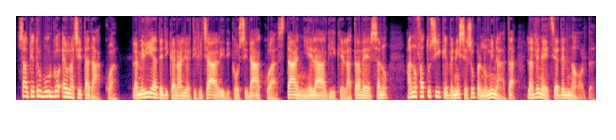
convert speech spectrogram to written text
San Pietroburgo è una città d'acqua. La miriade di canali artificiali, di corsi d'acqua, stagni e laghi che la attraversano hanno fatto sì che venisse soprannominata la Venezia del Nord.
